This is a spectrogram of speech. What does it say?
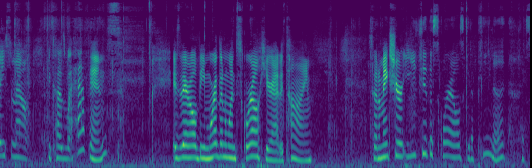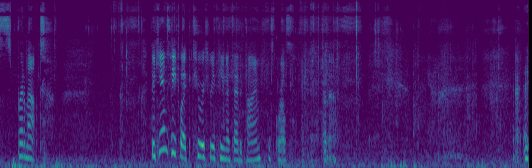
Space them out because what happens is there will be more than one squirrel here at a time. So to make sure each of the squirrels get a peanut, I spread them out. They can take like two or three peanuts at a time, the squirrels, but uh, yeah. I,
